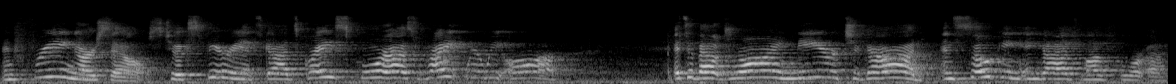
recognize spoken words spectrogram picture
and freeing ourselves to experience God's grace for us right where we are. It's about drawing near to God and soaking in God's love for us.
